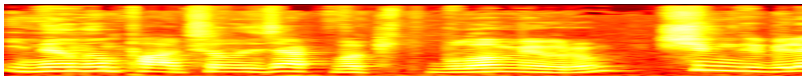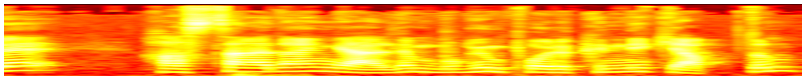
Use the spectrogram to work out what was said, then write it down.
inanın parçalayacak vakit bulamıyorum. Şimdi bile hastaneden geldim. Bugün poliklinik yaptım.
